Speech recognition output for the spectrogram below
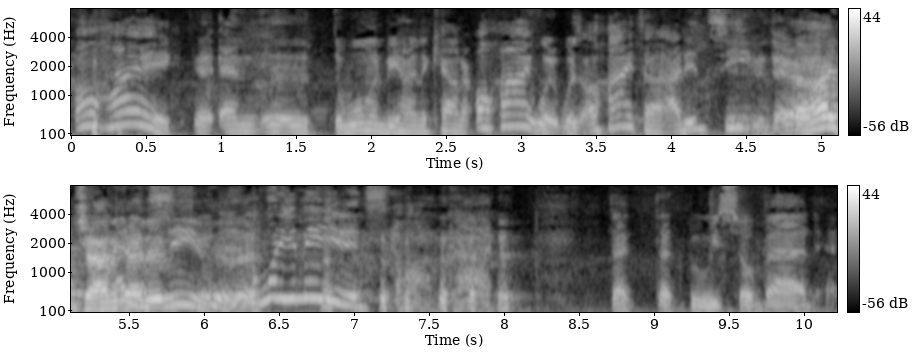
Oh hi, and uh, the woman behind the counter. Oh hi, what was? Oh hi, Tom. I didn't see you there. Yeah, hi, Johnny. I didn't, I didn't see see you. What do you mean you didn't? See? Oh God, that that movie's so bad,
